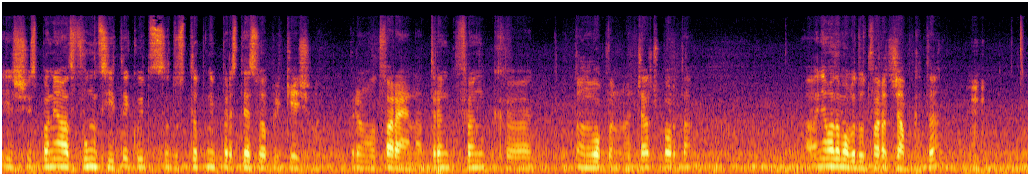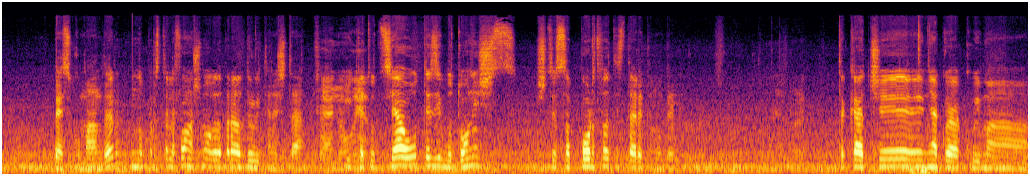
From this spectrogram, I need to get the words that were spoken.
и ще изпълняват функциите, които са достъпни през Tesla Application. примерно отваряне на трънк, фрънк, анлокване на чарч порта. А, Няма да могат да отварят жабката без командър, но през телефона ще могат да правят другите неща. Е И като цяло тези бутони ще, ще съпортват и старите модели. Така че някой, ако има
